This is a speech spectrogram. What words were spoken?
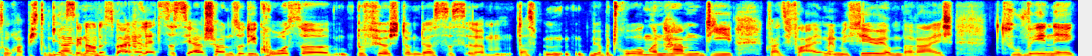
so habe ich so ein ja, bisschen. Ja, genau. Das war ja letztes Jahr schon so die große Befürchtung, dass es, ähm, dass wir Bedrohungen haben, die quasi vor allem im Ethereum-Bereich zu wenig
